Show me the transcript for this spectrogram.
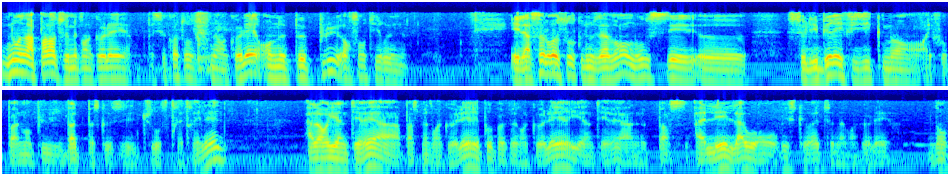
nous, on n'a pas le droit de se mettre en colère. Parce que quand on se met en colère, on ne peut plus en sortir une. Et la seule ressource que nous avons, nous, c'est euh, se libérer physiquement. Il ne faut pas non plus se battre parce que c'est une chose très très laide. Alors il y a intérêt à ne pas se mettre en colère, il ne faut pas se mettre en colère, il y a intérêt à ne pas aller là où on risquerait de se mettre en colère. Donc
